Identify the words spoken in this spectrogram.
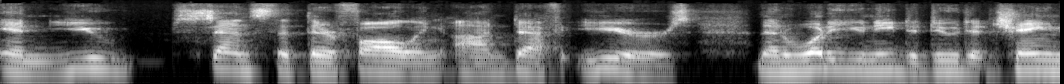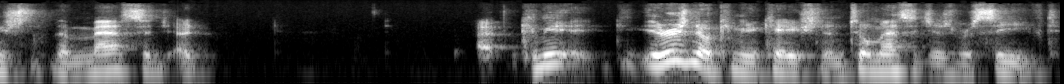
and you sense that they're falling on deaf ears then what do you need to do to change the message uh, uh, commu- there is no communication until message is received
